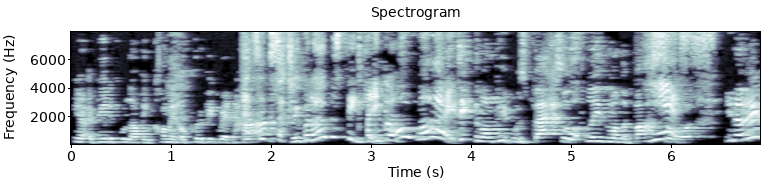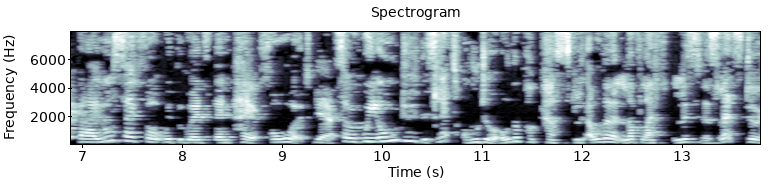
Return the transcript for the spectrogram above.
you know, a beautiful, loving comment or put a big red heart. That's exactly what I was thinking. Oh my! Stick them on people's backs or well, leave them on the bus yes. or, you know? But I also thought with the words, then pay it forward. Yeah. So if we all do this, let's all do it. All the podcast, all the Love Life listeners, let's do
